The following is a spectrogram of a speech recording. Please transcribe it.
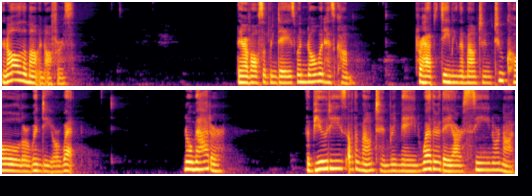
and all the mountain offers. There have also been days when no one has come, perhaps deeming the mountain too cold or windy or wet. No matter, the beauties of the mountain remain whether they are seen or not.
